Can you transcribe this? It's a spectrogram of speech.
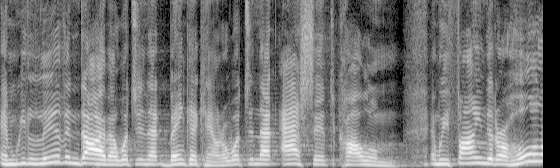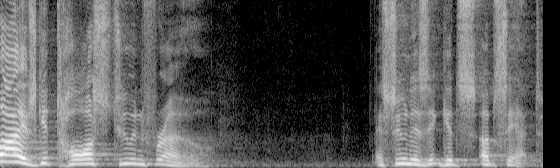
And we live and die by what's in that bank account or what's in that asset column. And we find that our whole lives get tossed to and fro as soon as it gets upset.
